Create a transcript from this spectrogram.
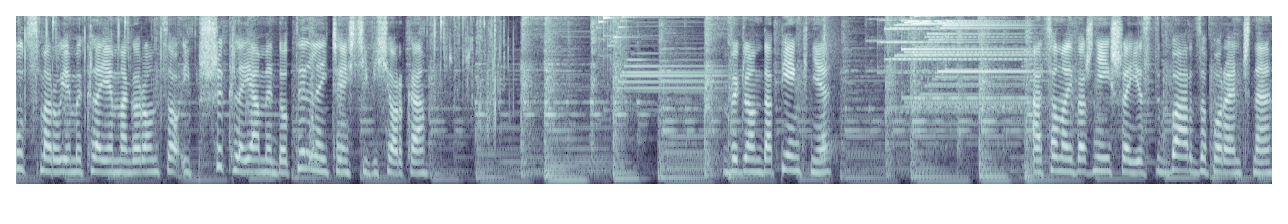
Spód smarujemy klejem na gorąco i przyklejamy do tylnej części wisiorka. Wygląda pięknie. A co najważniejsze, jest bardzo poręczne.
